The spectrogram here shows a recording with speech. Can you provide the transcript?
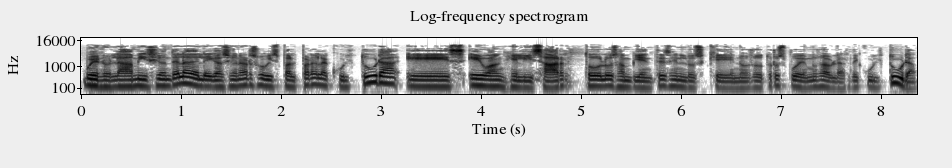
Bueno, la misión de la Delegación Arzobispal para la Cultura es evangelizar todos los ambientes en los que nosotros podemos hablar de cultura.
